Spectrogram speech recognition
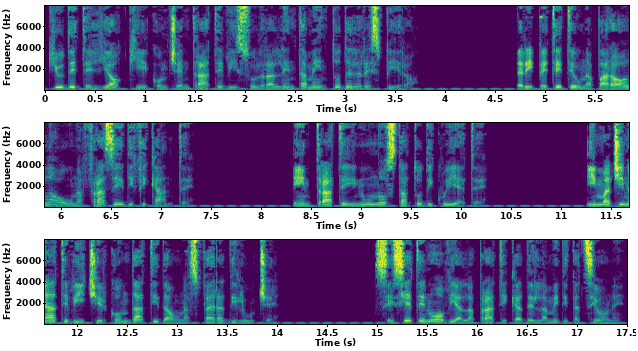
chiudete gli occhi e concentratevi sul rallentamento del respiro. Ripetete una parola o una frase edificante. Entrate in uno stato di quiete. Immaginatevi circondati da una sfera di luce. Se siete nuovi alla pratica della meditazione,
